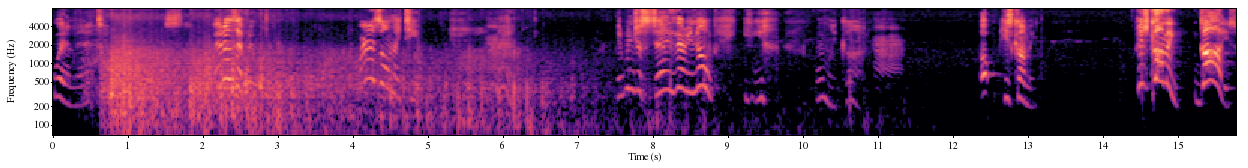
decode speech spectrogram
Wait a minute. Where is everyone? Where is all my team? They've been just standing there. You know. Oh my god. Oh, he's coming. He's coming, guys.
